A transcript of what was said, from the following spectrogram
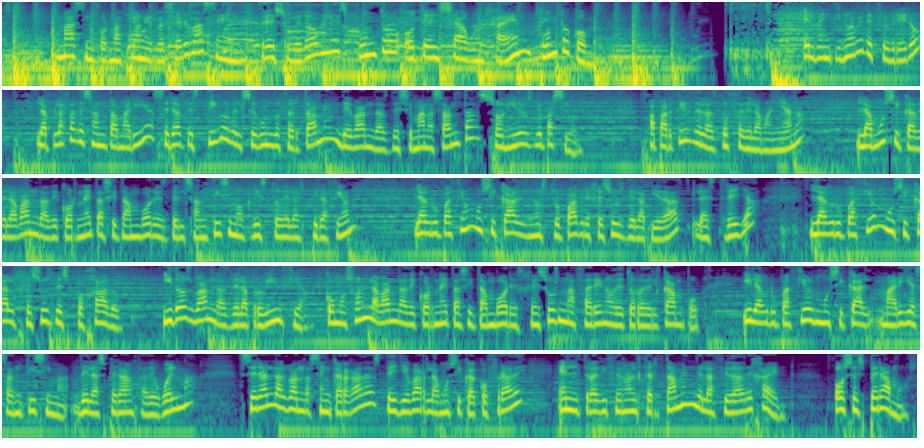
Más información y reservas en www.hotelshawenjaen.com. El 29 de febrero, la Plaza de Santa María será testigo del segundo certamen de bandas de Semana Santa Sonidos de Pasión. A partir de las 12 de la mañana, la música de la banda de cornetas y tambores del Santísimo Cristo de la Aspiración la agrupación musical Nuestro Padre Jesús de la Piedad, La Estrella, la agrupación musical Jesús Despojado y dos bandas de la provincia, como son la banda de cornetas y tambores Jesús Nazareno de Torre del Campo y la agrupación musical María Santísima de la Esperanza de Huelma, serán las bandas encargadas de llevar la música cofrade en el tradicional certamen de la ciudad de Jaén. Os esperamos.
